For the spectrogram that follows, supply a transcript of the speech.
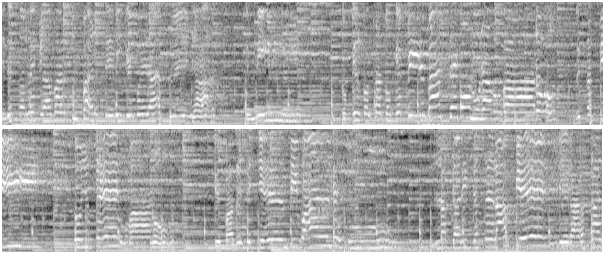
a reclamar tu parte ni que fueras dueña de mí. No fui el contrato que firmaste con un abogado. No es así, soy un ser humano que padece y siente igual de tú. Las caricias de la piel, llegar hasta el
